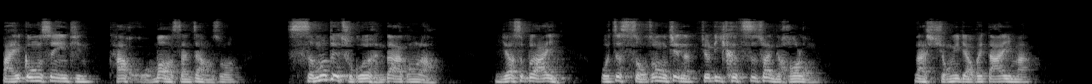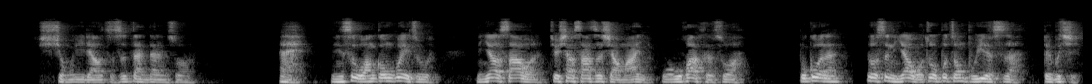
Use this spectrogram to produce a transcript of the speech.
白公胜一听，他火冒三丈说：“什么对楚国有很大的功劳？你要是不答应，我这手中的剑呢，就立刻刺穿你的喉咙。”那熊医疗会答应吗？熊医疗只是淡淡的说：“哎，你是王公贵族，你要杀我，就像杀只小蚂蚁，我无话可说啊。不过呢，若是你要我做不忠不义的事啊，对不起，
